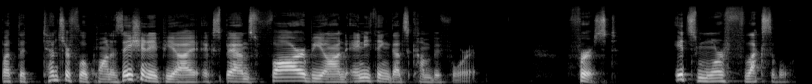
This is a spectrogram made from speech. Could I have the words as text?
But the TensorFlow quantization API expands far beyond anything that's come before it. First, it's more flexible.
